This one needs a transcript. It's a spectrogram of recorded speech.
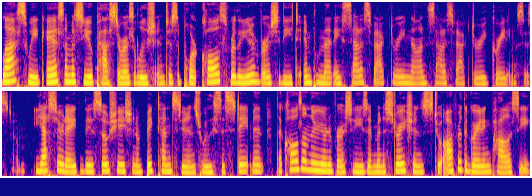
Last week, ASMSU passed a resolution to support calls for the university to implement a satisfactory non satisfactory grading system. Yesterday, the Association of Big Ten Students released a statement that calls on their university's administrations to offer the grading policy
